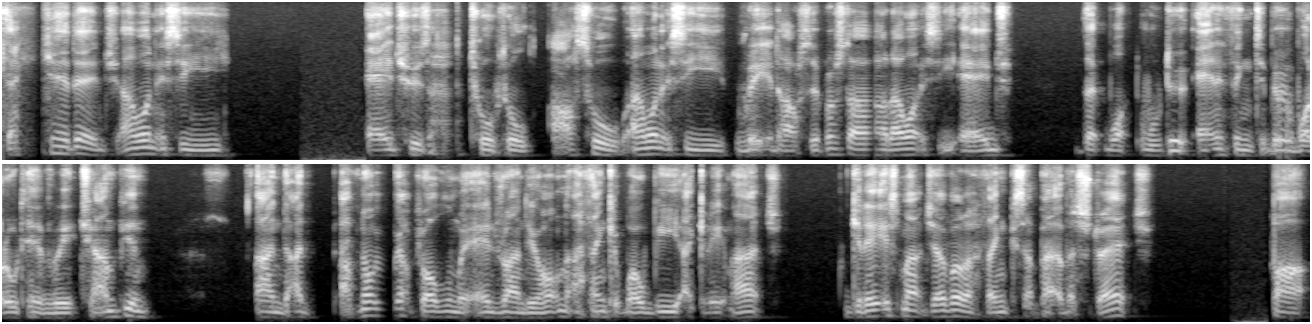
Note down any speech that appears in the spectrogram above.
dickhead Edge. I want to see Edge who's a total asshole. I want to see rated R superstar. I want to see Edge that what will do anything to be a world heavyweight champion. And I, I've not got a problem with Edge Randy Orton. I think it will be a great match. Greatest match ever. I think it's a bit of a stretch. But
